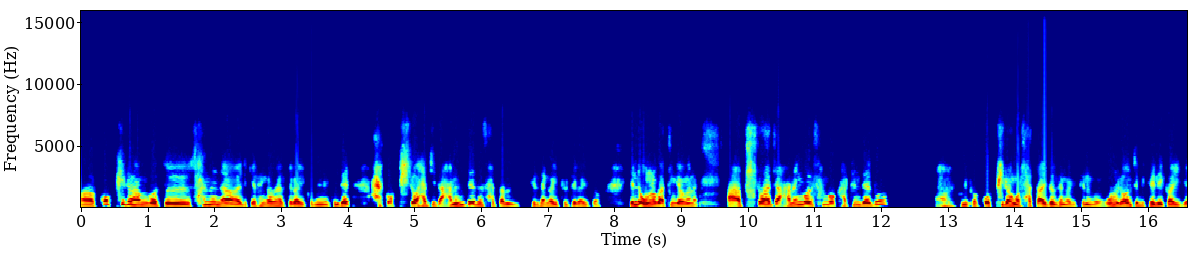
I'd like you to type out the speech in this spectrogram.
아 '꼭 필요한 것을 샀느냐.' 이렇게 생각을 할 때가 있거든요. 근데 아 꼭 필요하지도 않은데도 샀다는 생각이 들 때가 있어. 근데 오늘 같은 경우에는 아 필요하지 않은 걸 산 것 같은데도 아 그러니까 '꼭 필요한 걸 샀다.' 이런 생각이 드는 거예요. 오늘 연습이 되니까 이게.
